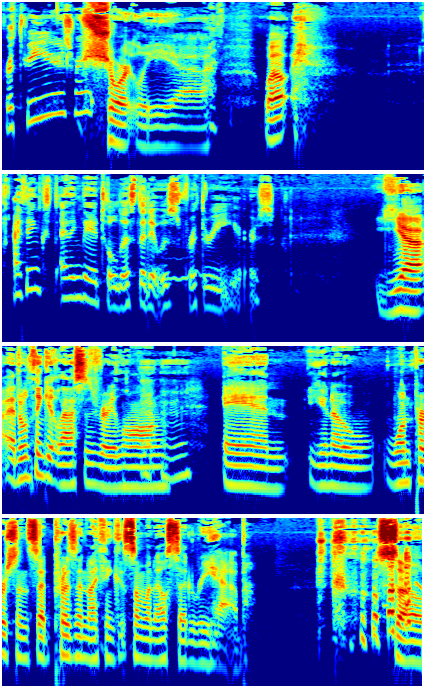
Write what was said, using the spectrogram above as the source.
for three years, right? Shortly, yeah. Well, I think I think they had told us that it was for three years. yeah, I don't think it lasted very long. Mm-hmm. And, you know, one person said prison, I think someone else said rehab. so,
